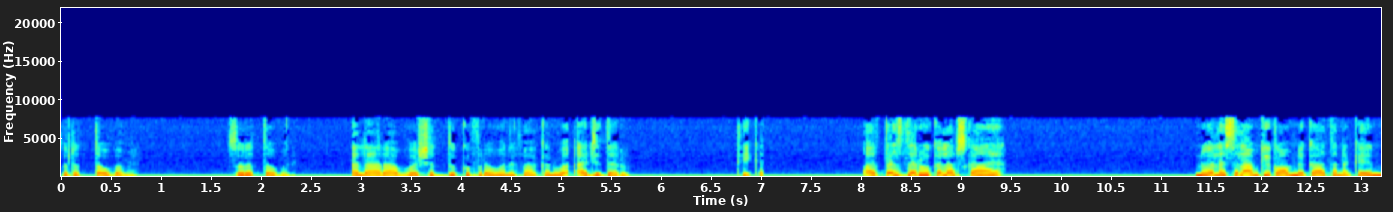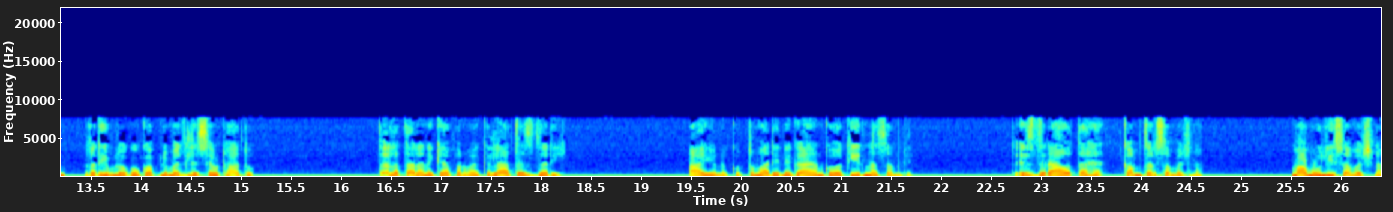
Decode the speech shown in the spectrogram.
سورت توبہ میں۔ سورت توبہ نے اللہ راب و شد کفر و نفاقن و اجدرو۔ ٹھیک ہے؟ اور تصدرو کا لفظ کہاں ہے؟ نو علیہ السلام کی قوم نے کہا تھا نا کہ ان غریب لوگوں کو اپنی مجلس سے اٹھا دو۔ تو اللہ تعالیٰ نے کیا فرمایا کہ لا تصدری آئی ان کو تمہاری نگاہیں ان کو حقیر نہ سمجھے تو اس درا ہوتا ہے کم تر سمجھنا، معمولی سمجھنا۔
